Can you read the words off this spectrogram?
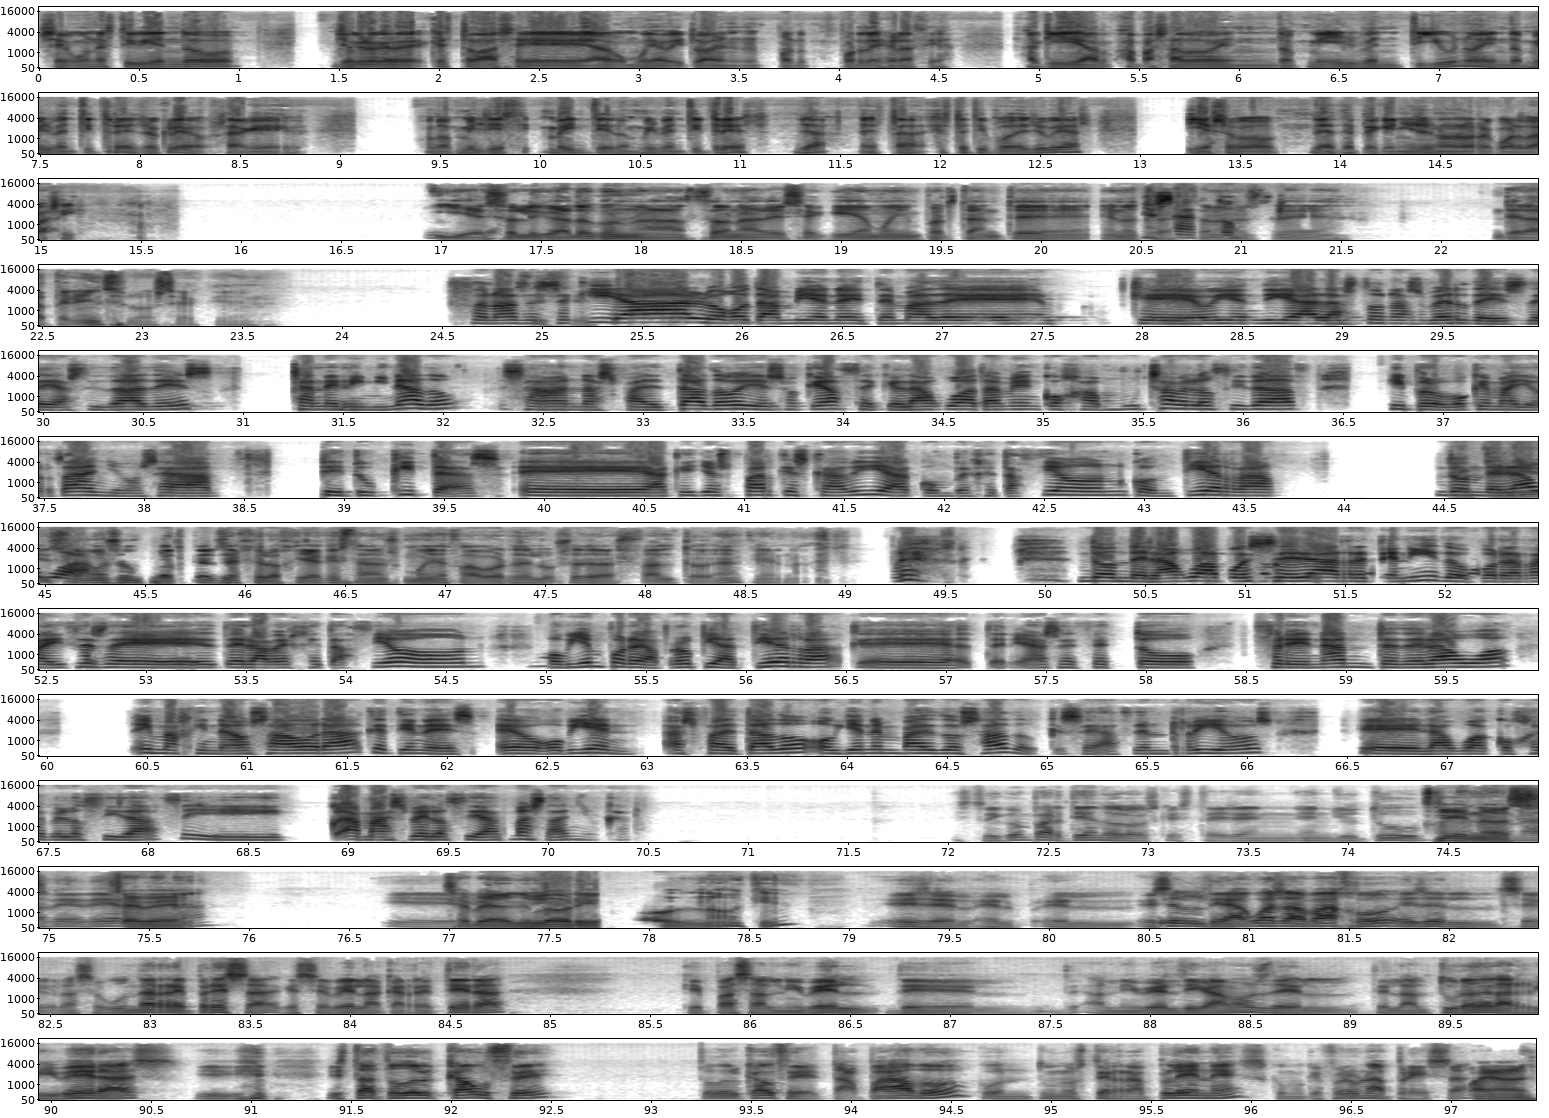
según estoy viendo, yo creo que, esto va a ser algo muy habitual, por, desgracia. Aquí ha, pasado en 2021 y en 2023, yo creo, o sea que 2020 y 2023 ya, esta, este tipo de lluvias, y eso desde pequeño yo no lo recuerdo así. Y eso ligado con una zona de sequía muy importante en otras zonas de, la península, o sea que... Zonas de sequía, luego también hay tema de que hoy en día las zonas verdes de las ciudades se han eliminado, se han asfaltado y eso que hace que el agua también coja mucha velocidad y provoque mayor daño. O sea, si tú quitas eh, aquellos parques que había con vegetación, con tierra, donde el agua. Somos un podcast de geología que estamos muy a favor del uso del asfalto, ¿eh? donde el agua pues era retenido por las raíces de, la vegetación o bien por la propia tierra que tenía ese efecto frenante del agua. Imaginaos ahora que tienes eh, o bien asfaltado o bien embaldosado, que se hacen ríos, el agua coge velocidad y a más velocidad más daño, claro. Estoy compartiendo los que estéis en, YouTube. Sí, se, ve, se ve el Glory Hall, ¿no? Aquí. Es el, es el de aguas abajo, es el, la segunda represa que se ve la carretera que pasa al nivel del, al nivel, digamos, del, de la altura de las riberas y, está todo el cauce, todo el cauce tapado con unos terraplenes, como que fuera una presa. Bueno,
